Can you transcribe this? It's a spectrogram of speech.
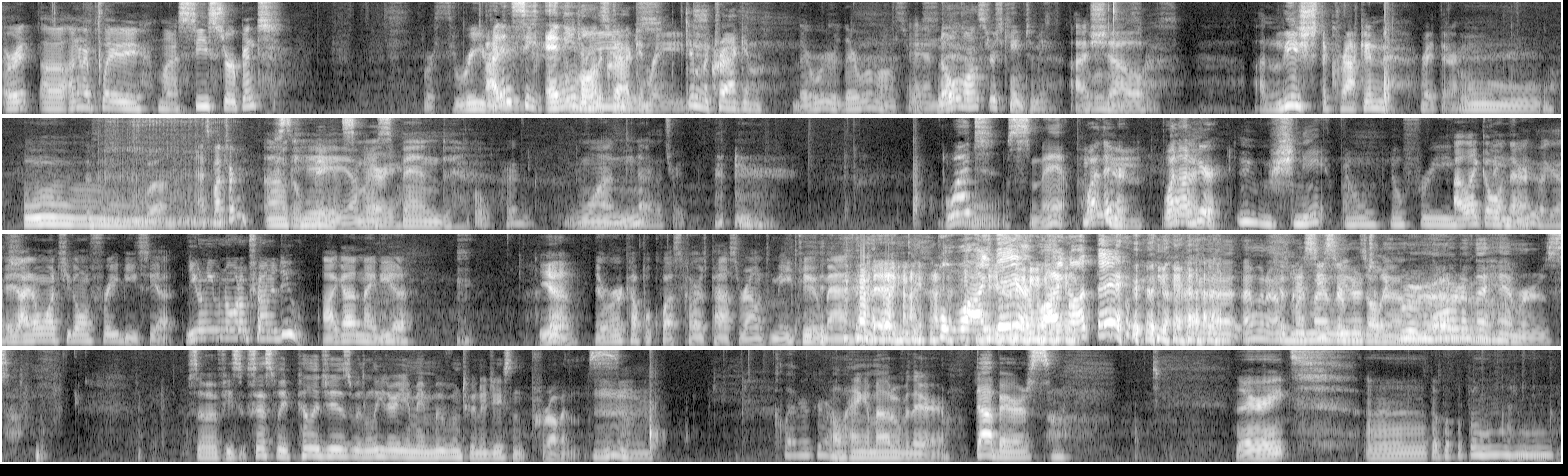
Alright, uh, I'm gonna play my Sea Serpent. For three. I didn't see any Give him the monsters. Kraken. Rage. Give him the Kraken. There were there were monsters. And No monsters came to me. I shall monsters. unleash the Kraken right there. Ooh. Ooh. That's my turn. Okay, and I'm gonna spend Oh, one. yeah, that's right. What? Ooh, snap. Why hmm. there? Why not here? Ooh, snap. No, no free. I like going there. you, I guess. I don't want you going freebies yet. You don't even know what I'm trying to do. I got an idea. Yeah. There were a couple quest cards passed around to me too, man. But why there? Why not there? Uh, I'm gonna upgrade my my, leader to all the Lord of the Hammers. So if he successfully pillages with a leader, you may move him to an adjacent province. Clever girl. I'll hang him out over there. Da bears. All right. Uh, bu- bu- bu-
